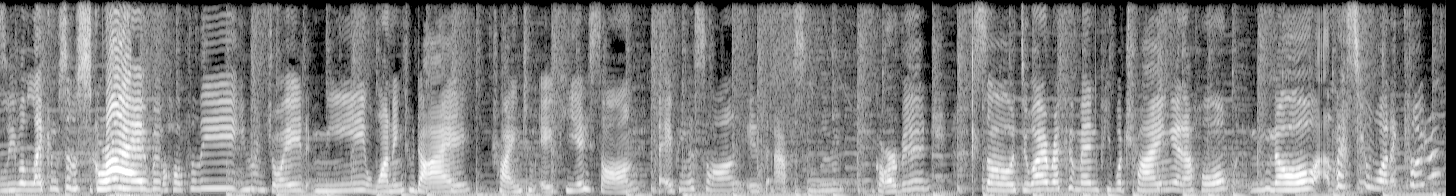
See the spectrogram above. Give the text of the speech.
leave a like and subscribe. Hopefully you enjoyed me wanting to die trying to AP a song. APing a song is absolute garbage. So do I recommend people trying it at home? No, unless you want to kill yourself.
